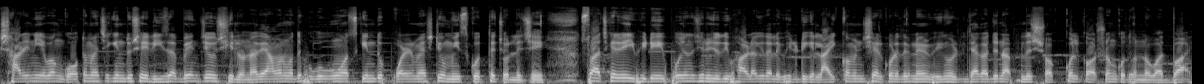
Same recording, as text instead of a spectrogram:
সারেনি এবং গত ম্যাচে কিন্তু সেই রিজার্ভ বেঞ্চেও ছিল না। তাই আমার মধ্যে হুগো বুমস কিন্তু পরের ম্যাচটিও মিস করতে চলেছে। সো আজকের এই ভিডিও এই পর্যন্ত ছিল যদি ভালো লাগে তাহলে ভিডিওটিকে লাইক কমেন্ট শেয়ার করে দেবেন। ভিডিওটি দেখার জন্য আপনাদের সকলকে অসংখ্য ধন্যবাদ। বাই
